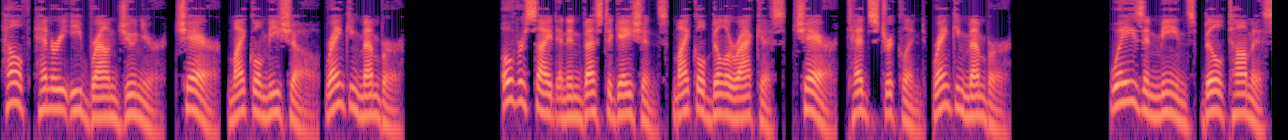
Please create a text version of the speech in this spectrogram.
Health Henry E. Brown, Jr., Chair, Michael Michaud, Ranking Member Oversight and Investigations Michael Bilirakis, Chair, Ted Strickland, Ranking Member. Ways and Means Bill Thomas,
